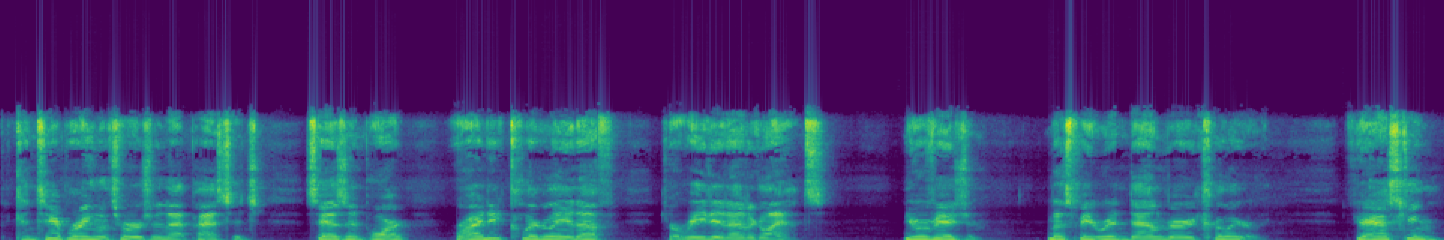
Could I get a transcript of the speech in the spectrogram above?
The contemporary English version of that passage says in part, Write it clearly enough to read it at a glance. Your vision must be written down very clearly. If you're asking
